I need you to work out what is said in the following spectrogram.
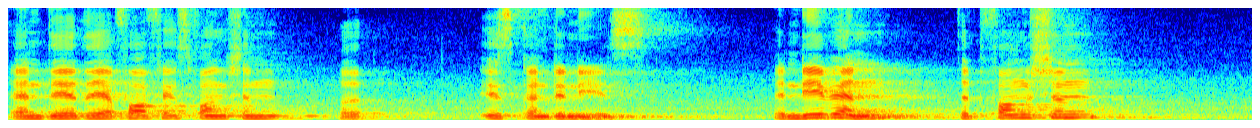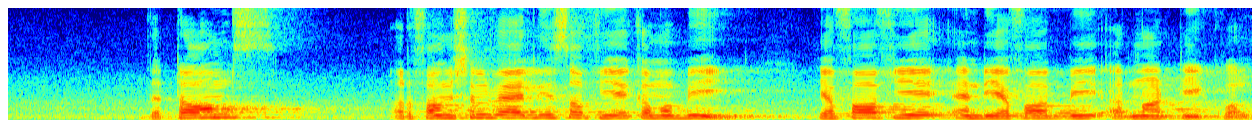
and there the f of x function uh, is continuous. And even that function, the terms or functional values of a comma b, f of a and f of b are not equal.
